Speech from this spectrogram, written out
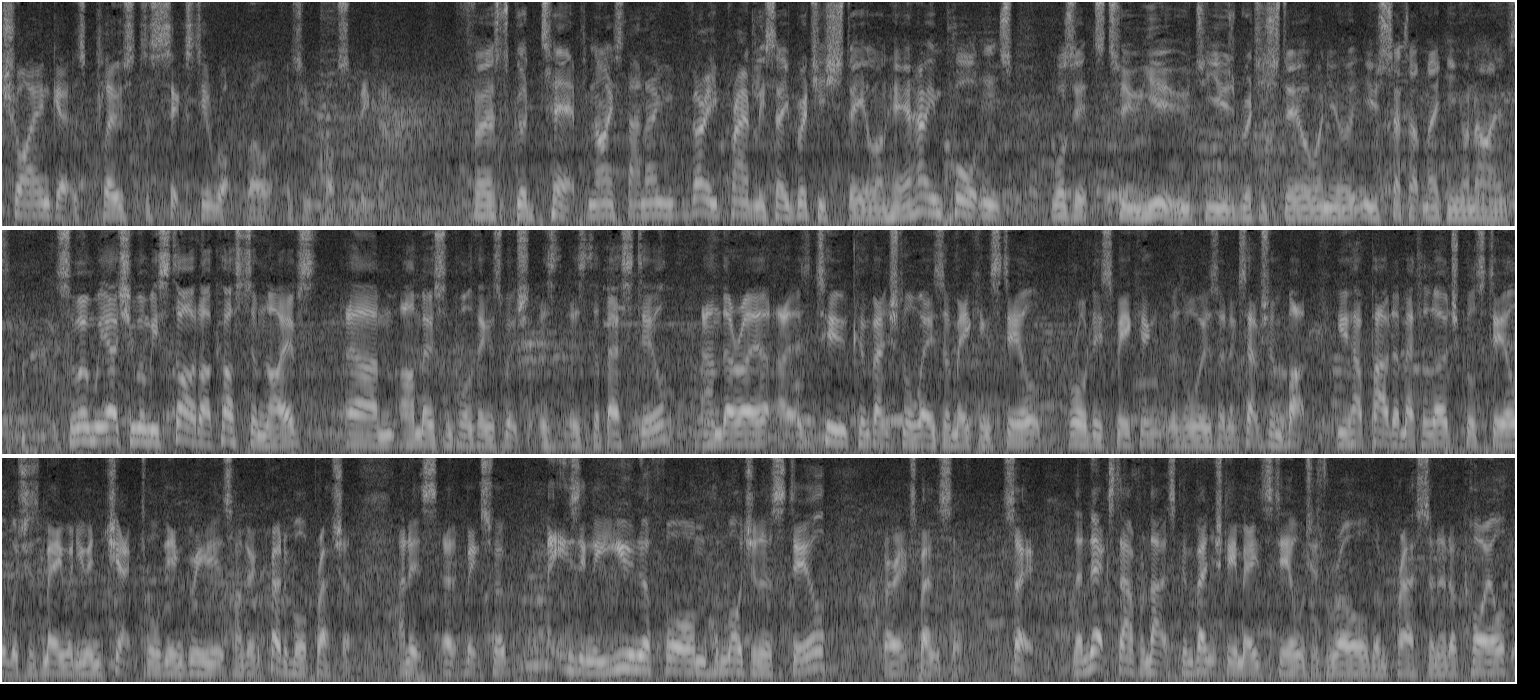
try and get as close to 60 Rockwell as you possibly can first good tip. Nice. Now you very proudly say British steel on here. How important was it to you to use British steel when you, you set up making your knives? So when we actually when we start our custom knives, um, our most important thing is which is, is the best steel, and there are uh, two conventional ways of making steel. Broadly speaking, there's always an exception, but you have powder metallurgical steel, which is made when you inject all the ingredients under incredible pressure, and it makes for amazingly uniform, homogeneous steel. Very expensive. So the next down from that is conventionally made steel, which is rolled and pressed and in a coil.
